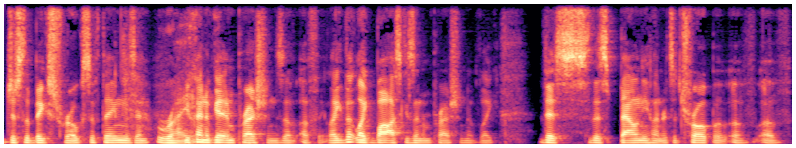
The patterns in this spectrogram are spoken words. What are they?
just the big strokes of things, and Right. you kind of get impressions of, of things. Like the, like Bossk is an impression of like this this bounty hunter. It's a trope of of, of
